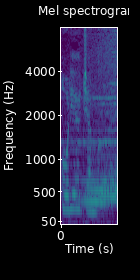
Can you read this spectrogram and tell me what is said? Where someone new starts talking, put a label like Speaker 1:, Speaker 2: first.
Speaker 1: Audio Jungle.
